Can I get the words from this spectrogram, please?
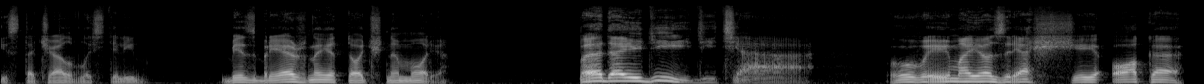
источал властелин! безбрежное точно море. «Подойди, дитя! Увы, мое зрящее око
